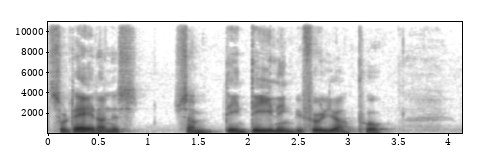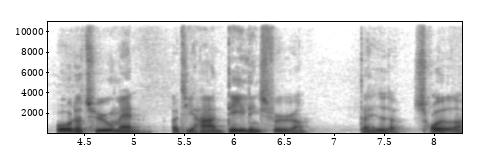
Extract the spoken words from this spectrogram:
soldaternes, som det er en deling, vi følger på 28 mand, og de har en delingsfører, der hedder Schrøder,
